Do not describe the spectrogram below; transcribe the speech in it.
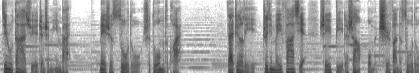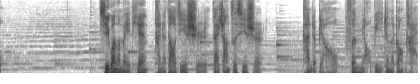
进入大学，真是明白，那时速度是多么的快。在这里，至今没发现谁比得上我们吃饭的速度。习惯了每天看着倒计时在上自习时，看着表分秒必争的状态。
